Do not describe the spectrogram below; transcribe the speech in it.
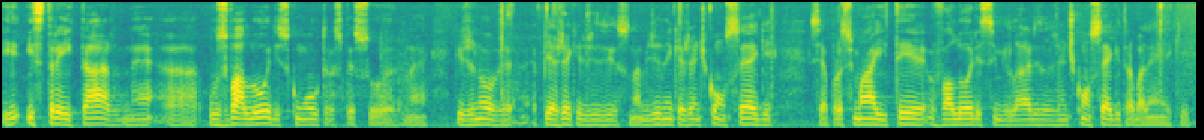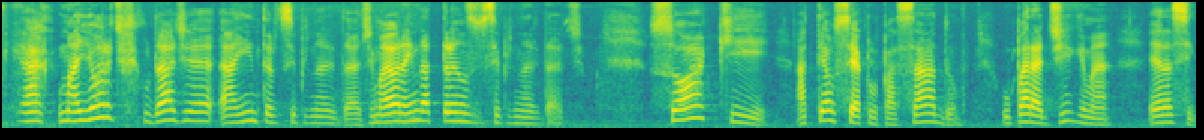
e, e estreitar né, uh, os valores com outras pessoas. Né? E, de novo, é, é Piaget que diz isso, na medida em que a gente consegue se aproximar e ter valores similares, a gente consegue trabalhar em equipe. A maior dificuldade é a interdisciplinaridade, maior ainda a transdisciplinaridade. Só que até o século passado, o paradigma era assim,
